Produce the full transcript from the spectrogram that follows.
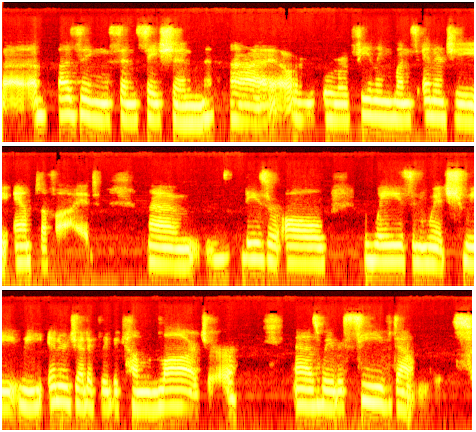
a buzzing sensation uh, or, or, feeling one's energy amplified. Um, these are all ways in which we, we energetically become larger as we receive downloads.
